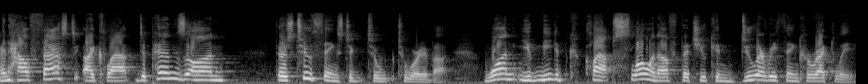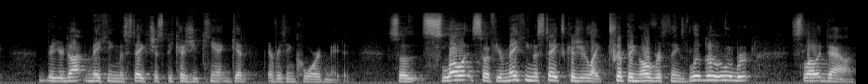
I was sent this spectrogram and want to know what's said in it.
And how fast I clap depends on, there's two things to, to, to worry about. One, you need to clap slow enough that you can do everything correctly, that you're not making mistakes just because you can't get everything coordinated. So slow it, so if you're making mistakes because you're like tripping over things, slow it down.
